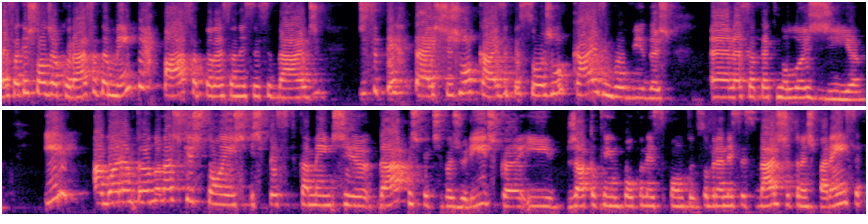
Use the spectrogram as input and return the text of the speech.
essa questão de acurácia também perpassa por essa necessidade de se ter testes locais e pessoas locais envolvidas é, nessa tecnologia. E agora entrando nas questões especificamente da perspectiva jurídica, e já toquei um pouco nesse ponto sobre a necessidade de transparência,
